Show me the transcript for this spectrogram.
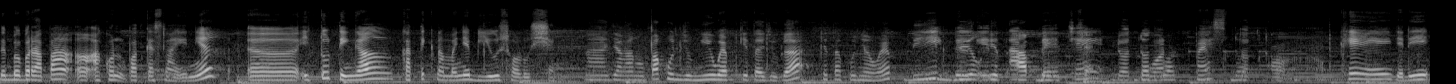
dan beberapa uh, akun podcast lainnya uh, itu tinggal ketik namanya Bio Solution. Jangan lupa kunjungi web kita juga. Kita punya web di builditupbc.wordpress.com. Oke, okay, jadi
